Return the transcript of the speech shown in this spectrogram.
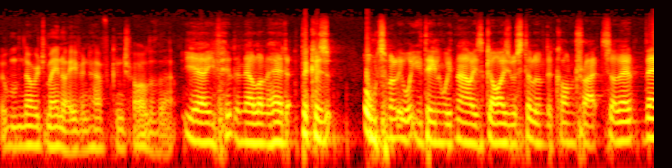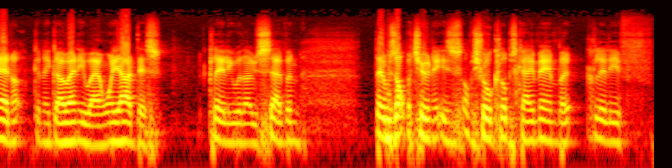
Norwich may not even have control of that. Yeah, you've hit the nail on the head because ultimately what you're dealing with now is guys who are still under contract, so they're, they're not going to go anywhere. And we had this clearly with those seven. There was opportunities. I'm sure clubs came in, but clearly if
